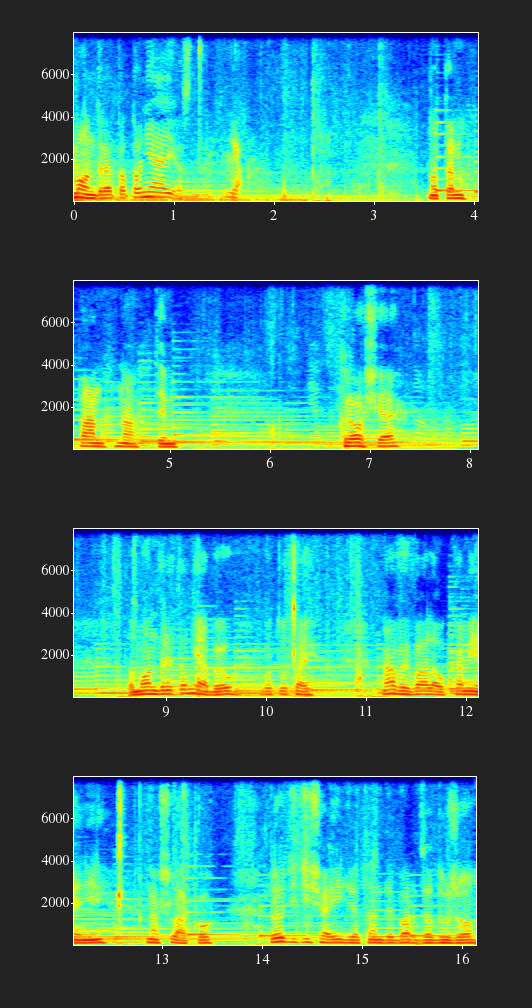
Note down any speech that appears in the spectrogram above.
Mądre to to nie jest. Nie. No ten pan na tym krosie to mądry to nie był, bo tutaj nawywalał kamieni na szlaku. Ludzi dzisiaj idzie tędy bardzo dużo.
